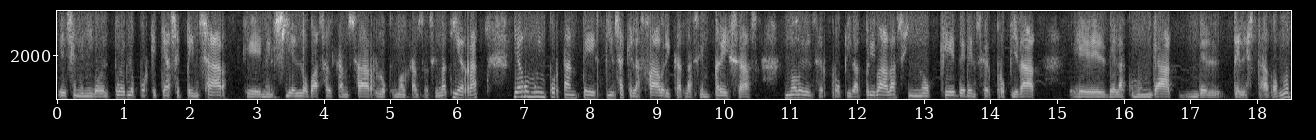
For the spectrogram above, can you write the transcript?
es enemigo del pueblo porque te hace pensar que en el cielo vas a alcanzar lo que no alcanzas en la tierra. Y algo muy importante es, piensa que las fábricas, las empresas, no deben ser propiedad privada, sino que deben ser propiedad eh, de la comunidad del, del Estado, ¿no?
